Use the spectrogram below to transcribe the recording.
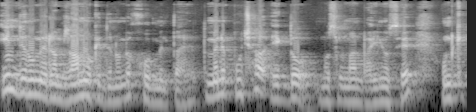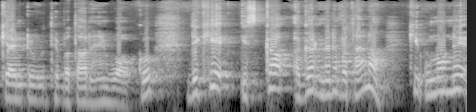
इन दिनों में रमज़ानों के दिनों में खूब मिलता है। तो मैंने पूछा एक दो मुसलमान भाइयों से उनके क्या इंटरव्यू थे बता रहे हैं वो आपको। देखिए इसका अगर मैंने बताया ना कि उन्होंने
